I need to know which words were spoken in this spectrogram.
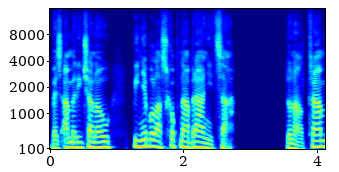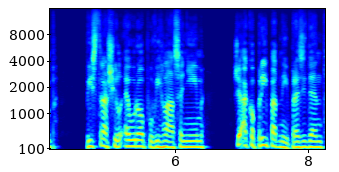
Bez Američanov by nebola schopná brániť sa. Donald Trump vystrašil Európu vyhlásením, že ako prípadný prezident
